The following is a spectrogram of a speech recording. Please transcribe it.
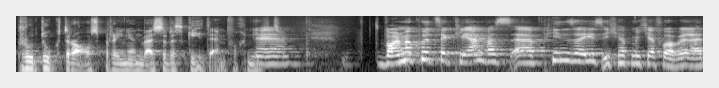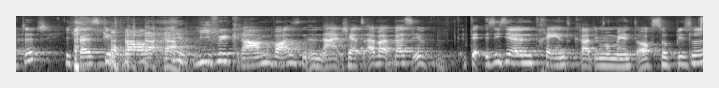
Produkt rausbringen, weißt du, das geht einfach nicht. Naja. Wollen wir kurz erklären, was äh, Pinsa ist? Ich habe mich ja vorbereitet. Ich weiß genau, wie viel Gramm was. Nein, Scherz. Aber was, es ist ja ein Trend gerade im Moment auch so ein bisschen.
